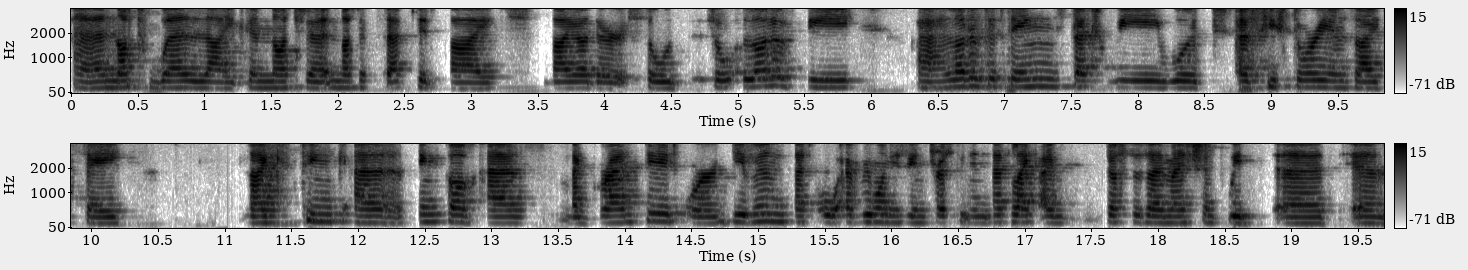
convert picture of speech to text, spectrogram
Uh, not well liked and not uh, not accepted by by others. So so a lot of the uh, a lot of the things that we would, as historians, I'd say, like think uh, think of as like granted or given that oh everyone is interested in that. Like I just as I mentioned with uh, uh,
